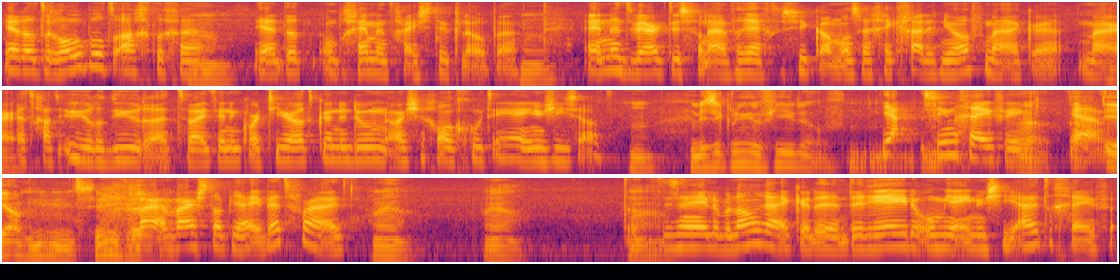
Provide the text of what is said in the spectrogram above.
Ja, dat robotachtige. Ja. Ja, dat, op een gegeven moment ga je stuk lopen. Ja. En het werkt dus van averecht. Dus je kan wel zeggen, ik ga dit nu afmaken. Maar het gaat uren duren. Terwijl je het in een kwartier had kunnen doen als je gewoon goed in je energie zat. Hm. Mis ik nu een vierde? Of, Ja, zingeving. Ja, Ja. ja. hm, zingeving. Waar, waar stap jij je bed voor uit? Ja. ja. Dat Ja. is een hele belangrijke. De, de reden om je energie uit te geven.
